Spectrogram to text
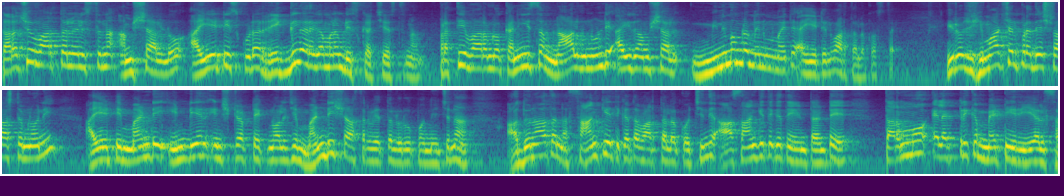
తరచూ వార్తలు నిలుస్తున్న అంశాల్లో ఐఐటీస్ కూడా రెగ్యులర్గా మనం డిస్కస్ చేస్తున్నాం. ప్రతి వారంలో కనీసం నాలుగు నుండి ఐదు అంశాలు మినిమంలో మినిమం అయితే ఐఐటీలు వార్తలకు వస్తాయి. ఈరోజు హిమాచల్ ప్రదేశ్ రాష్ట్రంలోని IIT Mandi Indian institute of technology Mandi శాస్త్రవేత్తలు రూపొందించిన అధునాతన సాంకేతికత వార్తలకు వచ్చింది. ఆ సాంకేతికత ఏంటంటే థర్మో ఎలక్ట్రిక్ మెటీరియల్స్.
